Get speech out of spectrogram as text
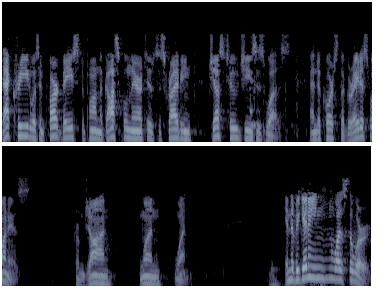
That creed was in part based upon the gospel narratives describing just who Jesus was. And of course, the greatest one is from John 1 1. In the beginning was the Word,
